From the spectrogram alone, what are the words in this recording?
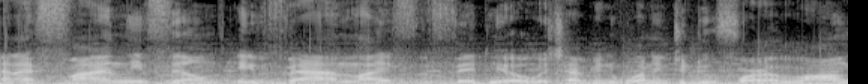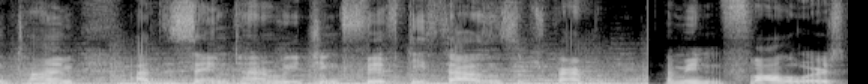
And I finally filmed a van life video, which I've been wanting to do for a long time, at the same time reaching 50,000 subscribers, I mean followers,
